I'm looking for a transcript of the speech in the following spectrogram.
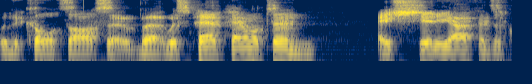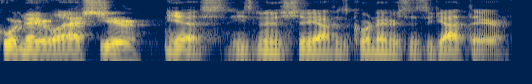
with the Colts also. But was Pep Hamilton a shitty offensive coordinator last year? Yes, he's been a shitty offensive coordinator since he got there.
